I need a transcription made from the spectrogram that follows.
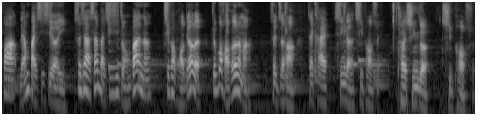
花两百 CC 而已，剩下三百 CC 怎么办呢？气泡跑掉了就不好喝了嘛，所以只好再开新的气泡水。开新的气泡水，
